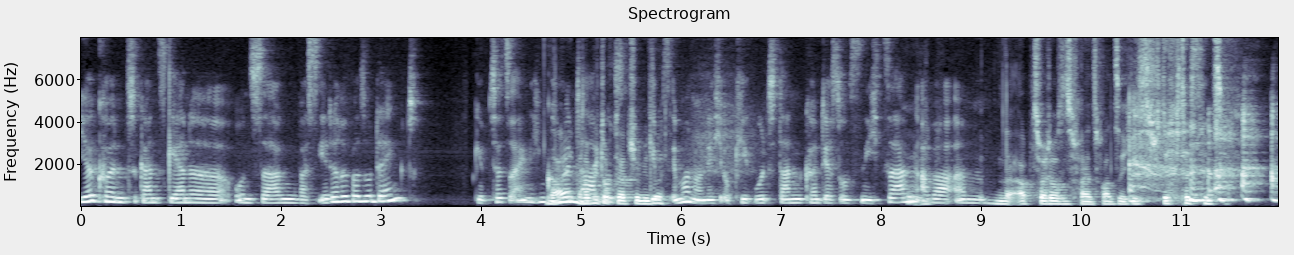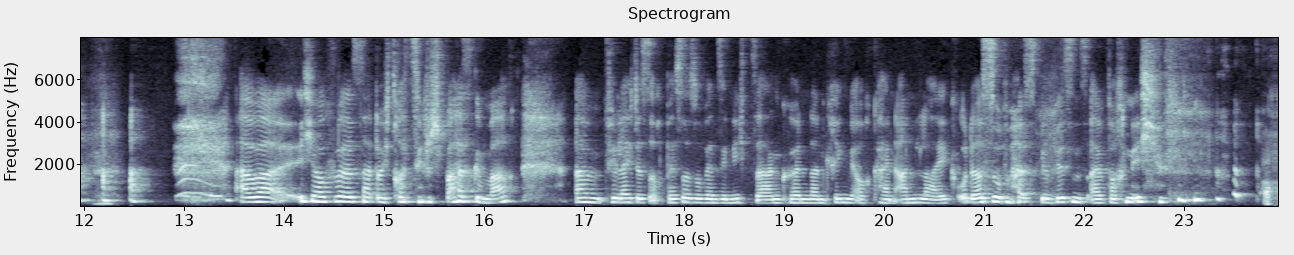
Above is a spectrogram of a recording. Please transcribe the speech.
ihr könnt ganz gerne uns sagen, was ihr darüber so denkt. Gibt es jetzt eigentlich einen Nein, Kommentar? hab ich doch grad schon Gibt es gesagt. immer noch nicht. Okay, gut, dann könnt ihr es uns nicht sagen. Aber, ähm, Na, ab 2022 ist, steht das jetzt. aber ich hoffe, es hat euch trotzdem Spaß gemacht. Ähm, vielleicht ist es auch besser so, wenn sie nichts sagen können, dann kriegen wir auch kein Unlike oder sowas. Wir wissen es einfach nicht. Ach,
